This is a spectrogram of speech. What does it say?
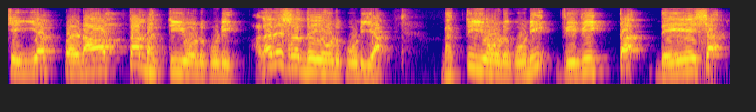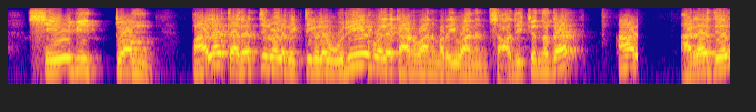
ചെയ്യപ്പെടാത്ത ഭക്തിയോടുകൂടി വളരെ ശ്രദ്ധയോടുകൂടിയ ഭക്തിയോടുകൂടി വിവിക്ത ദേശ സേവിത്വം. പലതരത്തിലുള്ള വ്യക്തികളെ ഒരേപോലെ കാണുവാനും അറിയുവാനും സാധിക്കുന്നത് അരതിർ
